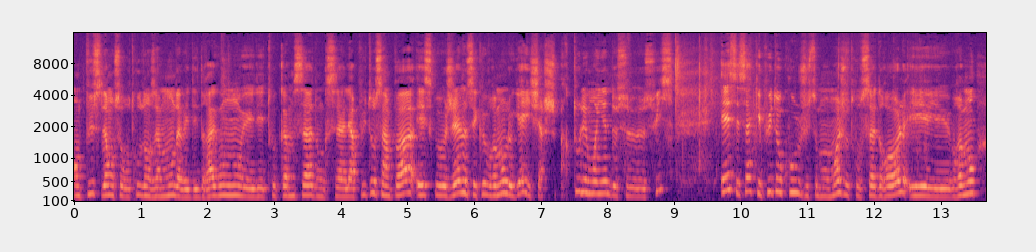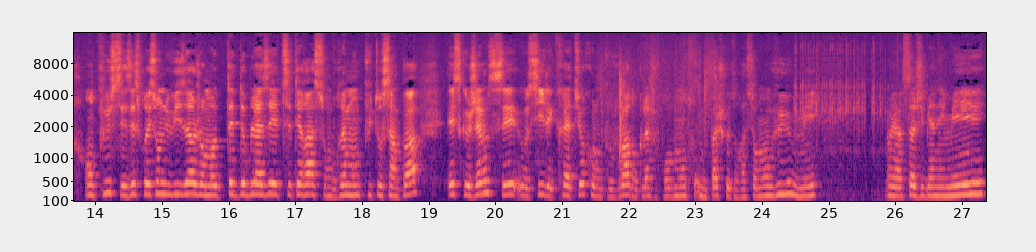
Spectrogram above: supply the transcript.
en plus, là, on se retrouve dans un monde avec des dragons et des trucs comme ça, donc ça a l'air plutôt sympa. Et ce que j'aime, c'est que vraiment, le gars, il cherche par tous les moyens de se Suisse. Et c'est ça qui est plutôt cool, justement. Moi, je trouve ça drôle. Et vraiment, en plus, ses expressions du visage en mode tête de blasé, etc., sont vraiment plutôt sympas. Et ce que j'aime, c'est aussi les créatures que l'on peut voir. Donc là, je vous remontre une page que tu auras sûrement vue, mais... Voilà, ça, j'ai bien aimé.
